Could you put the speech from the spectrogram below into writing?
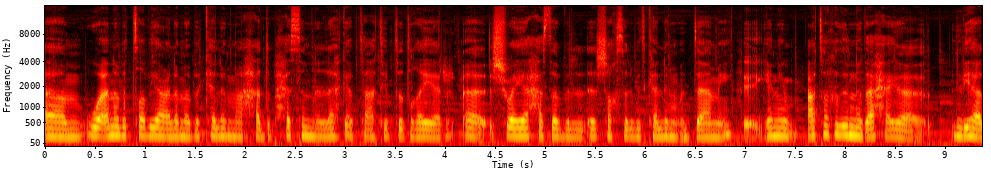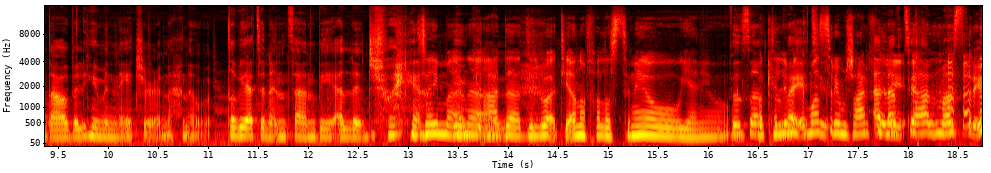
أم، وأنا بالطبيعة لما بتكلم مع حد بحس إن اللهجة بتاعتي بتتغير أه، شوية حسب ال- الشخص اللي بيتكلم قدامي. يعني أعتقد إن ده حاجة ليها دعوة بالهيومن نيتشر إن إحنا طبيعة الإنسان بيقلد شوية. زي ما أنا قاعدة دلوقتي أنا فلسطينية ويعني بكلمك مصري مش عارفة ليه. قلبتي على المصري.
